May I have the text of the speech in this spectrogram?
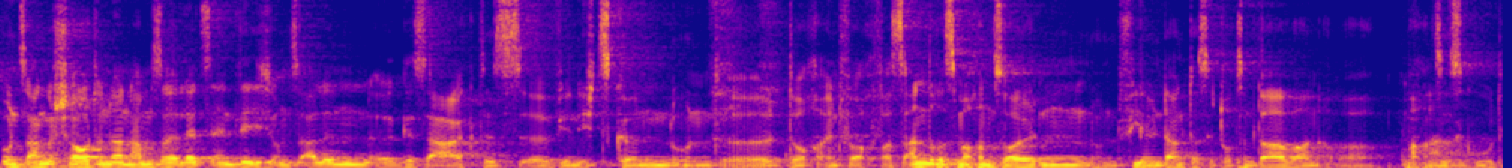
uns angeschaut und dann haben sie letztendlich uns allen äh, gesagt, dass äh, wir nichts können und äh, doch einfach was anderes machen sollten. Und vielen Dank, dass sie trotzdem da waren, aber machen sie es gut.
